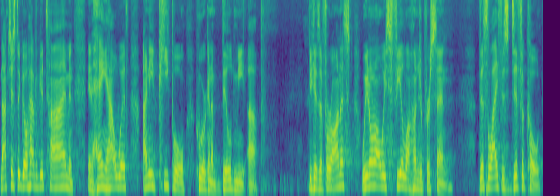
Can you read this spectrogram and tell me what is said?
not just to go have a good time and, and hang out with. I need people who are gonna build me up. Because if we're honest, we don't always feel 100%. This life is difficult.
